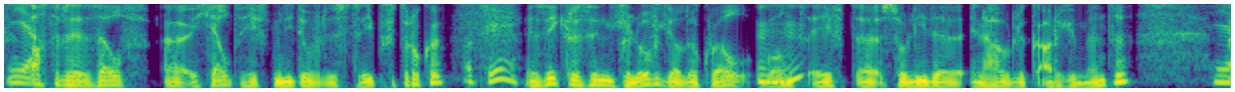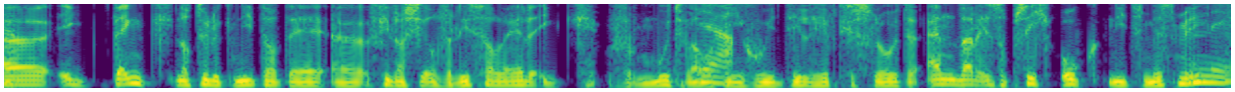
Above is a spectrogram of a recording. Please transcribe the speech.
Mhm. Ja. Aster zei zelf, eh, geld heeft me niet over de streep getrokken. Oké. In zekere zin geloof ik dat ook wel, want hij heeft eh, solide inhoudelijke argumenten. Mhm. Ja. Eh, ik denk natuurlijk niet dat hij financieel verlies zal leiden. Ik vermoed wel Ja. dat hij een goede deal heeft gesloten. En daar is op zich ook niets mis mee. Nee.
